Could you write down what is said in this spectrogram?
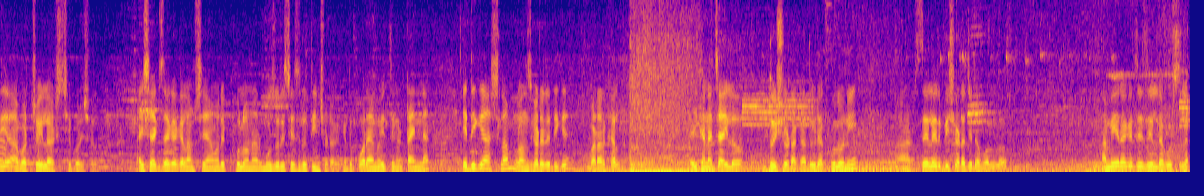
দিয়ে আবার চলে আসছে বরিশাল। এসে এক জায়গায় গেলাম, সে আমাদের খুলনার মজুরি চেয়েছিল তিনশো টাকা। কিন্তু পরে আমি ওই থেকে টাইম না, এদিকে আসলাম, লঞ্চঘাটের এদিকে, বাডারখাল। এইখানে চাইলো দুইশো টাকা, দুইটা খুলনি। আর জেলের বিষয়টা যেটা বলল আমি এর আগে যে জেলটা পড়ছিলাম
